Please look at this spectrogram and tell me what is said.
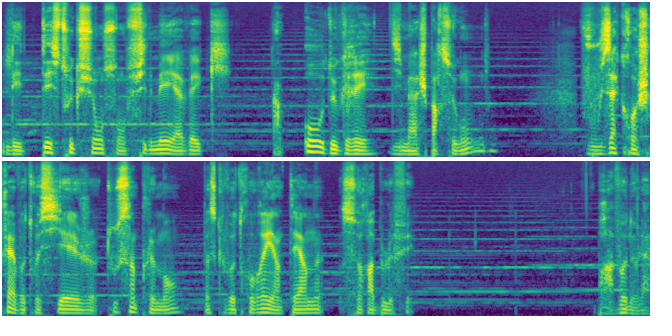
les destructions sont filmées avec un haut degré d'image par seconde, vous vous accrocherez à votre siège tout simplement parce que votre oreille interne sera bluffée. Bravo Nolan.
